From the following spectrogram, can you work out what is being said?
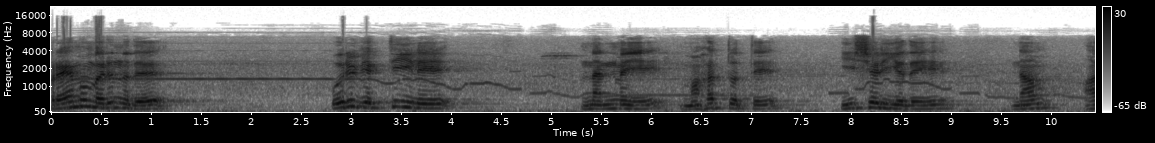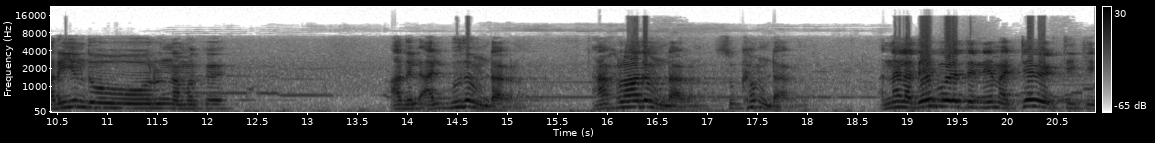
പ്രേമം വരുന്നത് ഒരു വ്യക്തിയിലെ നന്മയെ മഹത്വത്തെ ഈശ്വരീയതയെ നാം അറിയും തോറും നമുക്ക് അതിൽ അത്ഭുതം ഉണ്ടാകണം ആഹ്ലാദം ഉണ്ടാകണം സുഖമുണ്ടാകണം. എന്നാൽ അതേപോലെ തന്നെ മറ്റേ വ്യക്തിക്ക്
